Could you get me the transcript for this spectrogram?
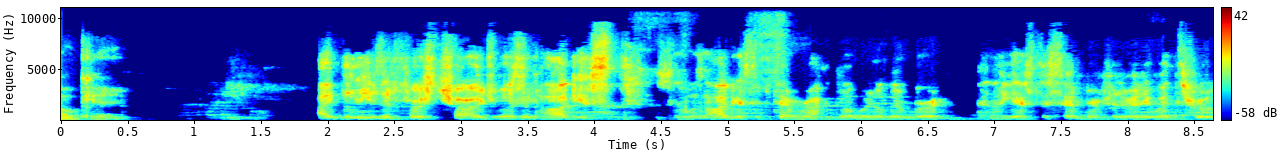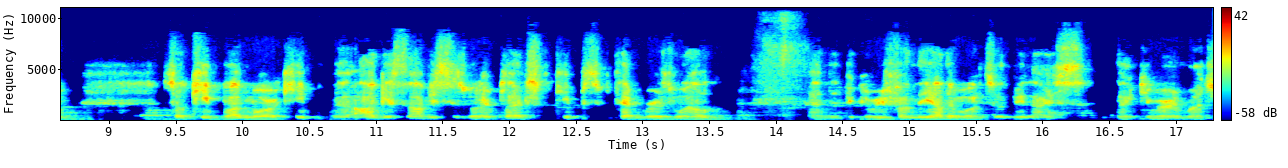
Okay, I believe the first charge was in August. So it was August, September, October, November, and I guess December if it already went through. So keep one more, keep uh, August obviously is what I pledged. Keep September as well. And if you can refund the other ones, it would be nice. Thank you very much.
